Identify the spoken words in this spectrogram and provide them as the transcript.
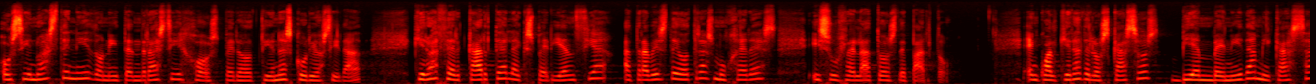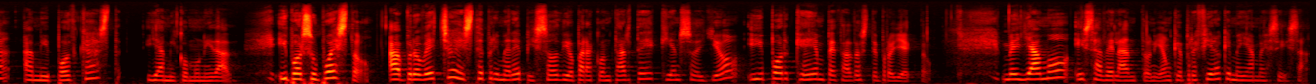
O si no has tenido ni tendrás hijos, pero tienes curiosidad, quiero acercarte a la experiencia a través de otras mujeres y sus relatos de parto. En cualquiera de los casos, bienvenida a mi casa, a mi podcast y a mi comunidad. Y por supuesto, aprovecho este primer episodio para contarte quién soy yo y por qué he empezado este proyecto. Me llamo Isabel Anthony, aunque prefiero que me llames Isa.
